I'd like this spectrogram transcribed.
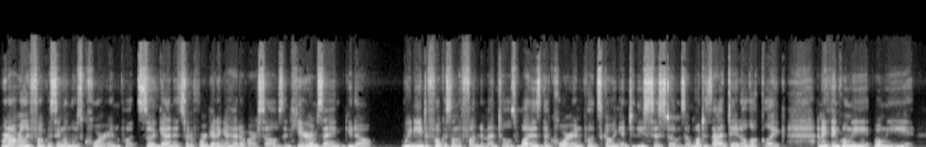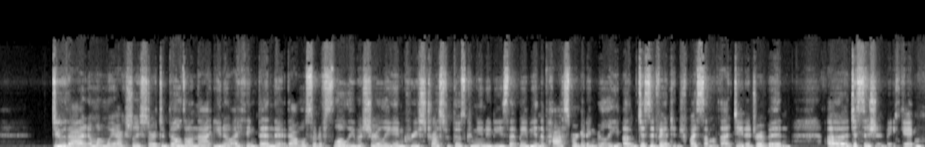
we're not really focusing on those core inputs. So again it's sort of we're getting ahead of ourselves. And here i'm saying you know we need to focus on the fundamentals. What is the core inputs going into these systems and what does that data look like? And i think when we when we do that and when we actually start to build on that you know i think then that, that will sort of slowly but surely increase trust with those communities that maybe in the past were getting really um, disadvantaged by some of that data driven uh, decision making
